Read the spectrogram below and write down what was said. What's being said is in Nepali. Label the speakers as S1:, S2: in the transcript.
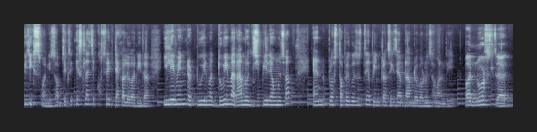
S1: फिजिक्स भन्ने सब्जेक्ट चाहिँ यसलाई चाहिँ कसरी ट्याकल गर्ने त? इलेभेन र टुवेल्भमा दुवैमा राम्रो जिपी ल्याउनु छ एन्ड प्लस तपाईँको जस्तै अब इन्ट्रान्स एक्जाम राम्रो गर्नु छ भनेदेखि।
S2: अब नोट्स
